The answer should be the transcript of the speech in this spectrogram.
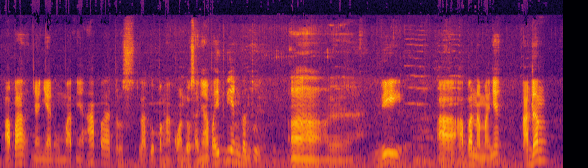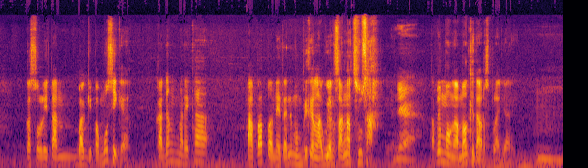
apa nyanyian umatnya apa, terus lagu pengakuan dosanya apa itu dia yang tentuin. ah iya, iya. Jadi uh, apa namanya? Kadang kesulitan bagi pemusik ya. Kadang mereka apa pendeta ini memberikan lagu yang sangat susah. Iya. Tapi mau nggak mau kita harus pelajari. Hmm.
